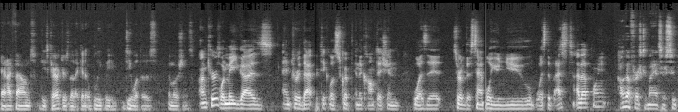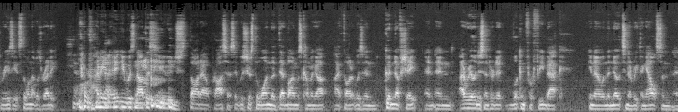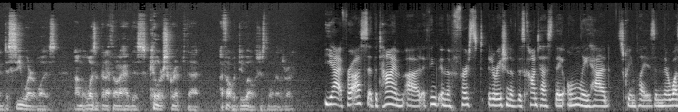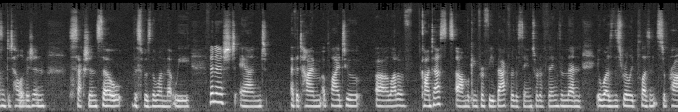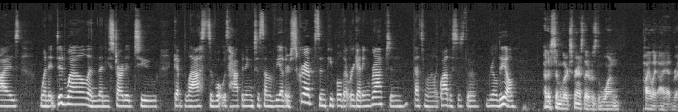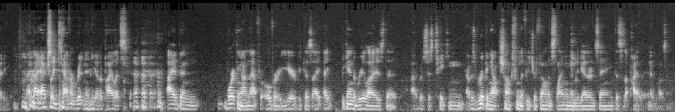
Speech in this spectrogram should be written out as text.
And I found these characters that I could obliquely deal with those emotions. I'm curious what made you guys enter that particular script in the competition. Was it sort of the sample you knew was the best at that point? I'll go first because my answer is super easy. It's the one that was ready. Yeah. I mean, it, it, was not this huge thought out process. It was just the one. The deadline was coming up. I thought it was in good enough shape, and and I really just entered it looking for feedback, you know, and the notes and everything else, and and to see where it was. Um, it wasn't that I thought I had this killer script that I thought would do well. It was just the one that was ready. Yeah, for us at the time, uh, I think in the first iteration of this contest, they only had screenplays and there wasn't a television section. So this was the one that we finished and at the time applied to uh, a lot of contests um, looking for feedback for the same sort of things. And then it was this really pleasant surprise when it did well. And then you started to get blasts of what was happening to some of the other scripts and people that were getting repped. And that's when we are like, wow, this is the real deal. I had a similar experience. There was the one pilot I had ready. I, I actually haven't written any other pilots. I had been working on that for over a year because I, I began to realize that I was just taking, I was ripping out chunks from the feature film and slamming them together and saying, this is a pilot, and it wasn't.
